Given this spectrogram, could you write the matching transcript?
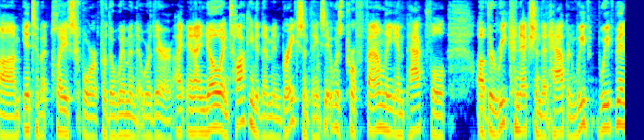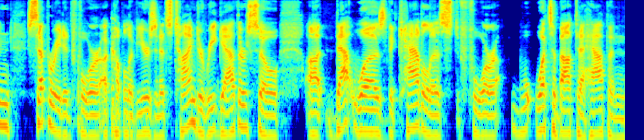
um, intimate place for for the women that were there. I, and I know in talking to them in breaks and things, it was profoundly impactful of the reconnection that happened. We've we've been separated for a couple of years, and it's time to regather. So uh, that was the catalyst for what's about to happen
